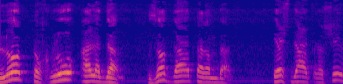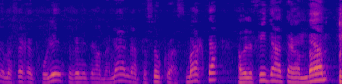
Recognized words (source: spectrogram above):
לא תאכלו על הדם. זאת דעת הרמב"ן. יש דעת ראשי במסכת חולין, שזה מדרבנן, והפסוק הוא אסמכתא, אבל לפי דעת הרמב"ם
